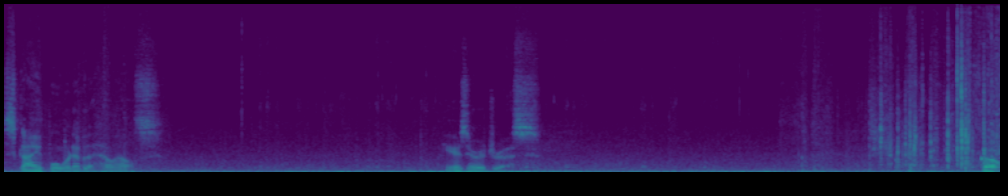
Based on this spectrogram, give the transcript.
Skype, or whatever the hell else. Here's her address. Go.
